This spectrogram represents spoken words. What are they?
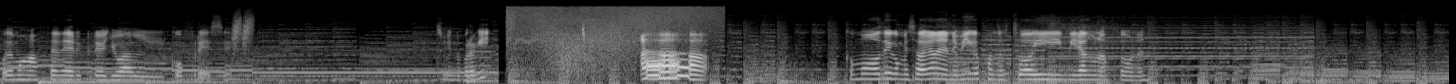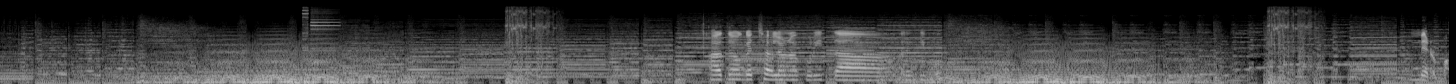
podemos acceder, creo yo, al cofre ese. Subiendo por aquí. ¡Ah! Como digo, me salgan enemigos cuando estoy mirando una zona. Ahora tengo que echarle una curita al equipo. Merma.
